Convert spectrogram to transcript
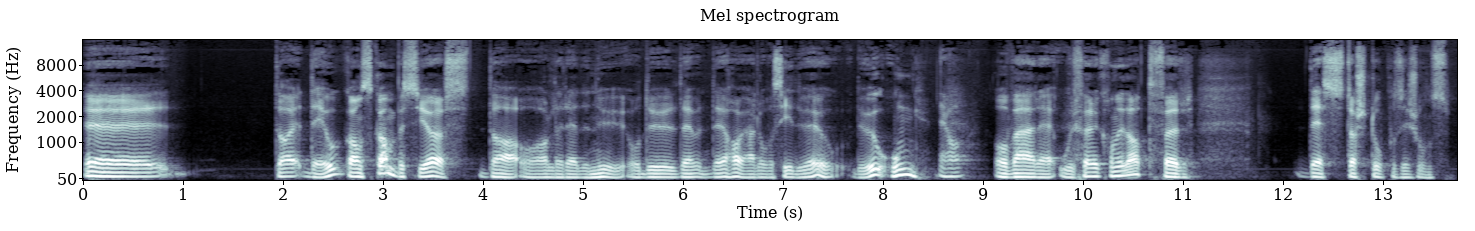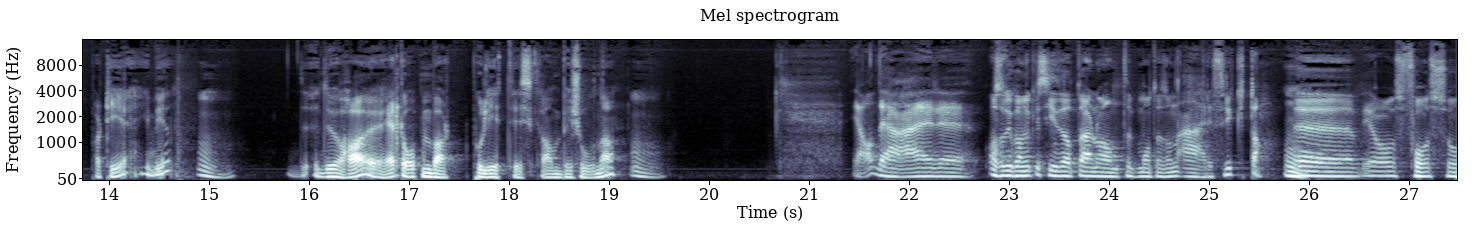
Uh, da, det er jo ganske ambisiøst da og allerede nå, og du, det, det, har jeg lov å si, du er jo, du er jo ung ja. å være ordførerkandidat for det største opposisjonspartiet i byen. Mm. Du har jo helt åpenbart politiske ambisjoner. Mm. Ja, det er eh, Altså, du kan jo ikke si at det er noe annet enn på en måte en sånn ærefrykt, da. Mm. Eh, å få så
